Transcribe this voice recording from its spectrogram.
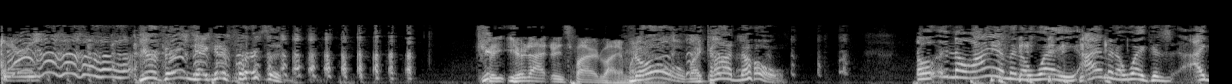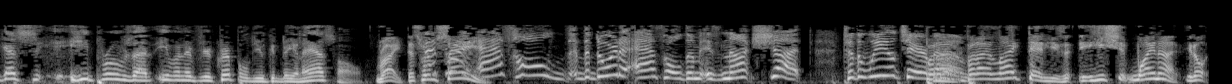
Gary. You're a very negative person. So you're not inspired by him. like No, my God, no. Oh, no, I am in a way. I am in a way because I guess he proves that even if you're crippled, you could be an asshole. Right, that's what That's I'm saying. right. Asshole. The door to assholedom is not shut to the wheelchair But, bound. but I like that he's he should. Why not? You know,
